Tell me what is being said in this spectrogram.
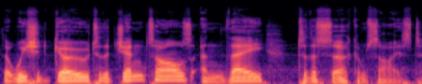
that we should go to the Gentiles and they to the circumcised.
